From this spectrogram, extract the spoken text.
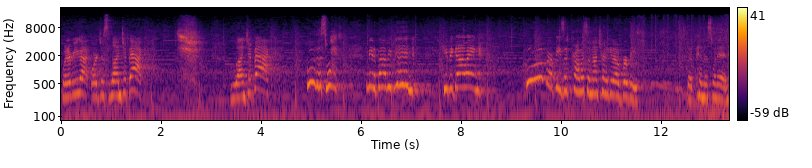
whatever you got, or just lunge it back. Lunge it back. Woo, this one. I need a bobby pin. Keep it going. Woo, burpees. I promise I'm not trying to get out of burpees. Just gotta pin this one in.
